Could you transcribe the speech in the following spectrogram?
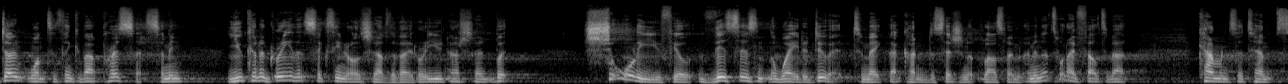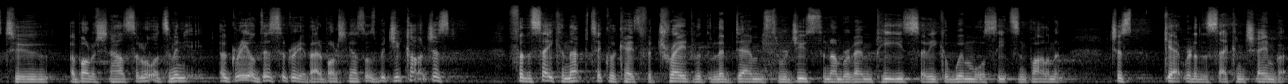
don't want to think about process. I mean, you can agree that 16 year olds should have the vote or EU nationals, but surely you feel this isn't the way to do it, to make that kind of decision at the last moment. I mean, that's what I felt about Cameron's attempts to abolish the House of Lords. I mean, agree or disagree about abolishing the House of Lords, but you can't just, for the sake, in that particular case, for trade with the Lib Dems to reduce the number of MPs so he could win more seats in Parliament, just get rid of the second chamber.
